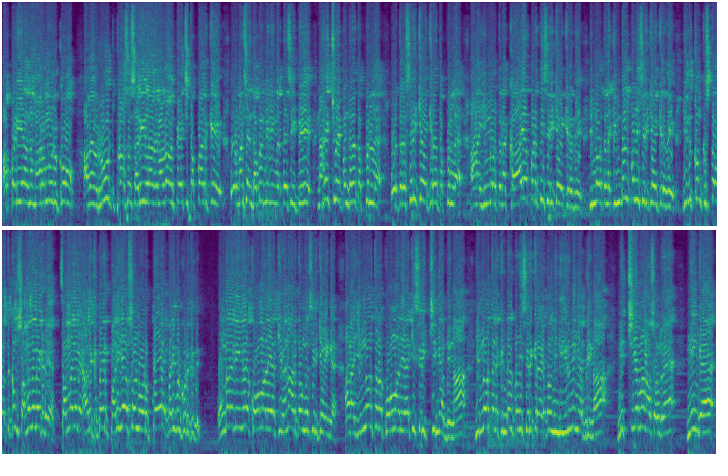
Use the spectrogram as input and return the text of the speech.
அப்படியே அந்த மரமும் இருக்கும். அவன் ரூட் ப்ராசஸ் சரியில்லாதனால அவன் பேச்சு தப்பா இருக்கு. ஒரு மனுஷன் டபுள் மீனிங்ல பேசிட்டு நகைச்சுவை பண்றது தப்பு இல்ல ஒருத்தரை சிரிக்க வைக்கிறது தப்பு இல்ல ஆனா இன்னொருத்தனை காயப்படுத்தி சிரிக்க வைக்கிறது இன்னொருத்தனை கிண்டல் பண்ணி சிரிக்க வைக்கிறது இதுக்கும் கிறிஸ்தவத்துக்கும் சம்பந்தமே கிடையாது. சம்பந்தமே அதுக்கு பேர் பரியாசம்னு ஒரு பேரை பைபிள் கொடுக்குது. உங்களை நீங்களே கோமாளியாக்கி வேணா அடுத்தவங்களை சிரிக்க வைங்க. ஆனா இன்னொருத்தனை கோமாளியாக்கி சிரிச்சீங்க அப்படின்னா இன்னொருத்தனை கிண்டல் பண்ணி சிரிக்கிற இடத்துல நீங்க இருந்தீங்க அப்படின்னா நிச்சயமா நான் சொல்றேன் நீங்க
